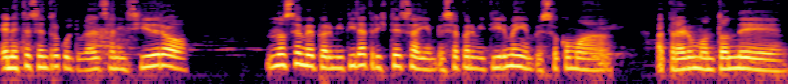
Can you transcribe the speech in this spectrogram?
en este centro cultural San Isidro, no sé, me permití la tristeza y empecé a permitirme y empezó como a, a traer un montón de...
